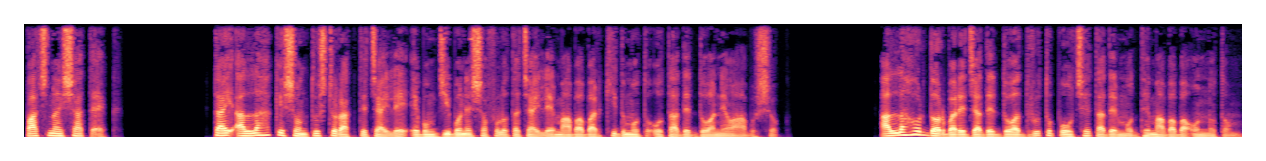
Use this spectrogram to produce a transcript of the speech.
পাঁচ নয় সাত এক। তাই আল্লাহকে সন্তুষ্ট রাখতে চাইলে এবং জীবনে সফলতা চাইলে মা বাবার খিদমত ও তাদের দোয়া নেওয়া আবশ্যক। আল্লাহর দরবারে যাদের দোয়া দ্রুত পৌঁছে তাদের মধ্যে মা বাবা অন্যতম।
